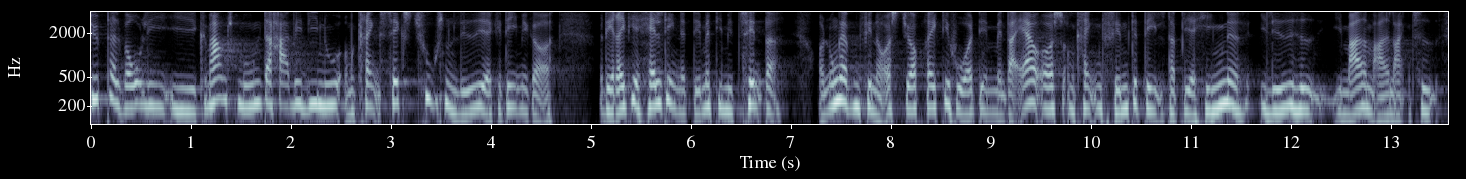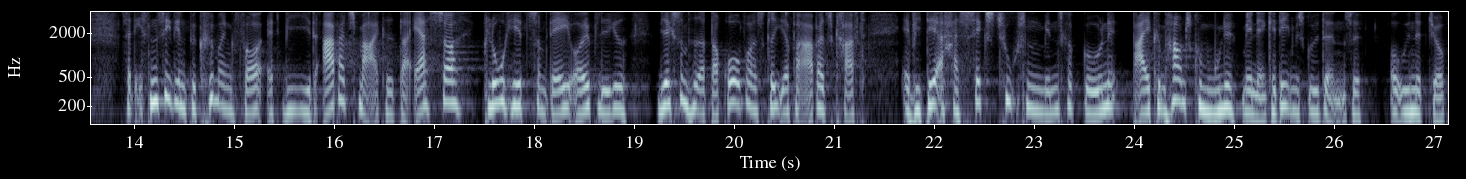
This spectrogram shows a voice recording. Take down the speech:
dybt alvorligt. I Københavns Kommune, der har vi lige nu omkring 6.000 ledige akademikere, og det er rigtig halvdelen af dem er dimittenter. Og nogle af dem finder også job rigtig hurtigt, men der er også omkring en femtedel, der bliver hængende i ledighed i meget, meget lang tid. Så det er sådan set en bekymring for, at vi i et arbejdsmarked, der er så glohit som det er i øjeblikket, virksomheder, der råber og skriger på arbejdskraft, at vi der har 6.000 mennesker gående bare i Københavns Kommune med en akademisk uddannelse og uden et job.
